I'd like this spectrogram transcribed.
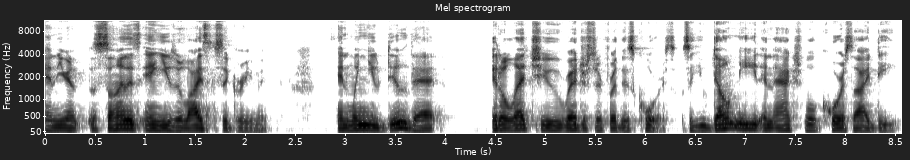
And you're going to sign this end user license agreement. And when you do that, it'll let you register for this course. So you don't need an actual course ID. And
